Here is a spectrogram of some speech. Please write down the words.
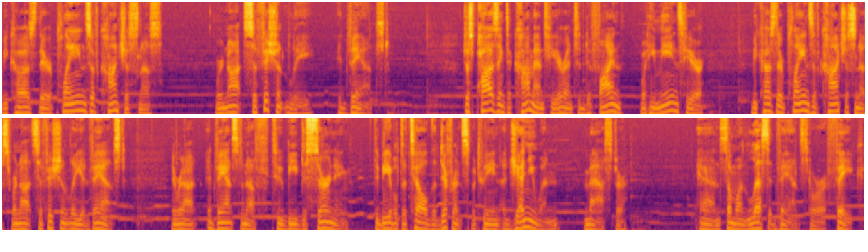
because their planes of consciousness were not sufficiently advanced. Just pausing to comment here and to define what he means here because their planes of consciousness were not sufficiently advanced. They were not advanced enough to be discerning, to be able to tell the difference between a genuine master and someone less advanced or a fake.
